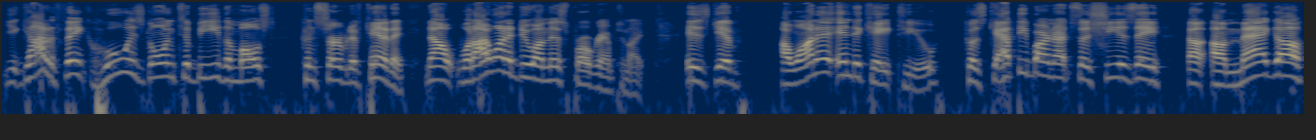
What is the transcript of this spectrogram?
you got to think who is going to be the most conservative candidate. Now, what I want to do on this program tonight is give, I want to indicate to you, because Kathy Barnette says she is a, a, a MAGA,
